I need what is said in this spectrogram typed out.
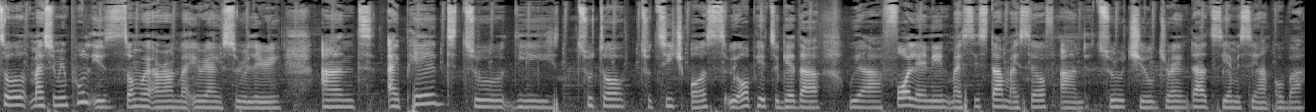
So my swimming pool is somewhere around my area in Surulere, and I paid to the tutor to teach us. We all paid together. We are four learning. My sister, myself, and two children. That's Yemisi and Oba.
